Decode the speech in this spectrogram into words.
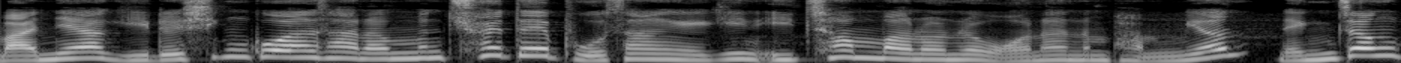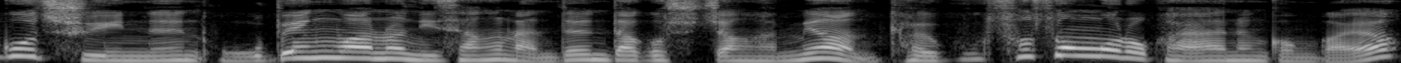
만약 이를 신고한 사람은 최대 보상액인 2천만 원을 원하는 반면 냉장고 주인은 500만 원 이상은 안 된다고 주장하면 결국 소송으로 가야 하는 건가요?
